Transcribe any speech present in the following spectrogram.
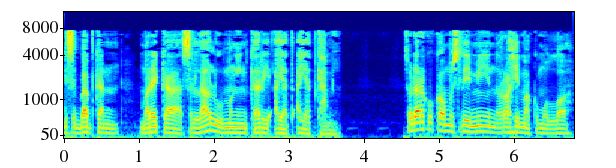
disebabkan mereka selalu mengingkari ayat-ayat kami. Saudaraku kaum muslimin rahimakumullah.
